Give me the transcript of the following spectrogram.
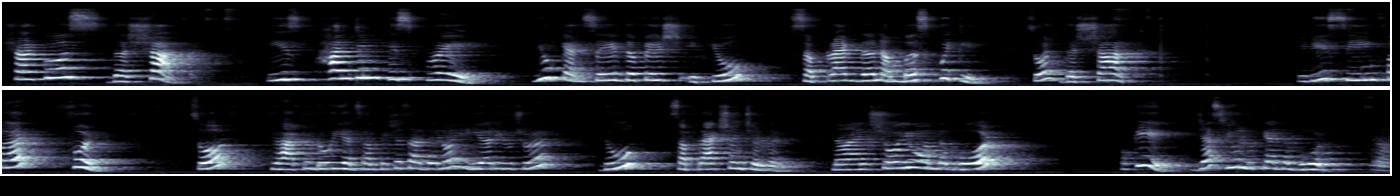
Sharkus the shark is hunting his prey. You can save the fish if you subtract the numbers quickly. So the shark, it is seeing for food. So you have to do here. Some fishes are there. No? Here you should do subtraction children. Now I will show you on the board. Okay. Just you look at the board. Now.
